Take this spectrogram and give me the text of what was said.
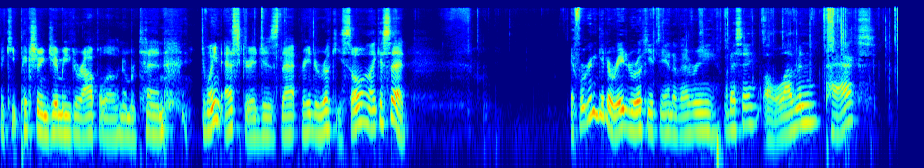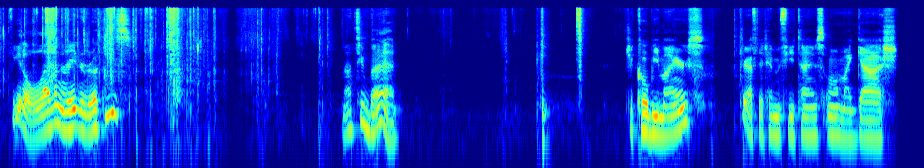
I keep picturing Jimmy Garoppolo, number 10. D'Wayne Eskridge is that rated rookie. So, like I said, if we're going to get a rated rookie at the end of every, what I say, 11 packs, if you get 11 rated rookies, not too bad. Jakobi Meyers. Drafted him a few times. Oh my gosh.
